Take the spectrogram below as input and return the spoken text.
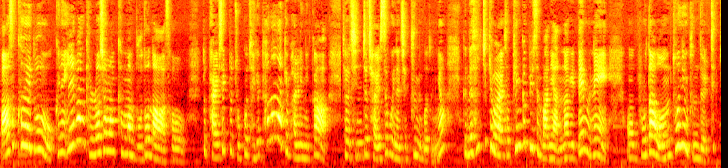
마스크에도 그냥 일반 블러셔만큼만 묻어나와서 또 발색도 좋고 되게 편안하게 발리니까 제가 진짜 잘 쓰고 있는 제품이거든요. 근데 솔직히 말해서 핑크빛은 많이 안 나기 때문에 어, 보다 warm tone인 분들, 특히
